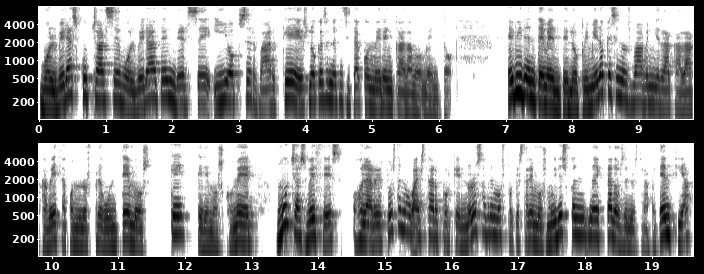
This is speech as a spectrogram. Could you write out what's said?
volver a escucharse, volver a atenderse y observar qué es lo que se necesita comer en cada momento. Evidentemente, lo primero que se nos va a venir a la cabeza cuando nos preguntemos qué queremos comer Muchas veces, o la respuesta no va a estar porque no lo sabremos porque estaremos muy desconectados de nuestra apetencia,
